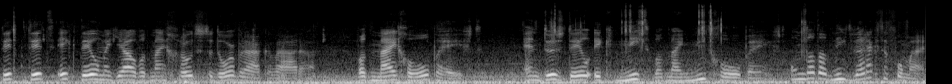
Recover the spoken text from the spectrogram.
Dit, dit, ik deel met jou wat mijn grootste doorbraken waren. Wat mij geholpen heeft. En dus deel ik niet wat mij niet geholpen heeft. Omdat dat niet werkte voor mij.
